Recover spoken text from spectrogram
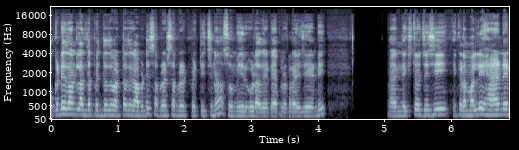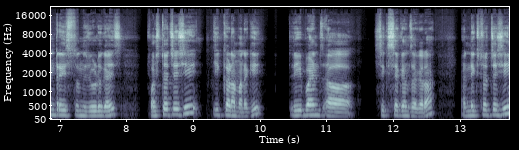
ఒకటే దాంట్లో అంత పెద్దది పట్టదు కాబట్టి సపరేట్ సపరేట్ పెట్టించిన సో మీరు కూడా అదే టైప్లో ట్రై చేయండి. అండ్ నెక్స్ట్ వచ్చేసి ఇక్కడ మళ్ళీ హ్యాండ్ ఎంట్రీ ఇస్తుంది చూడు గైస్. ఫస్ట్ వచ్చేసి ఇక్కడ మనకి త్రీ పాయింట్ సిక్స్ సెకండ్స్ దగ్గర. అండ్ నెక్స్ట్ వచ్చేసి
